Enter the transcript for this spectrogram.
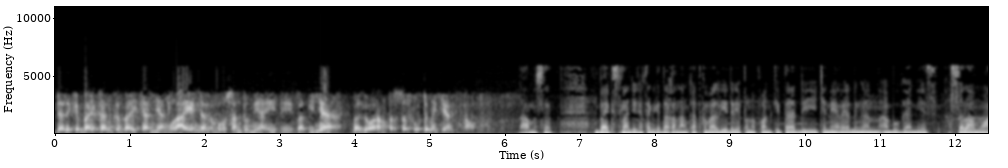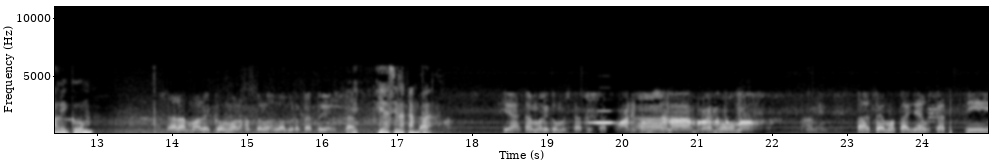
dari kebaikan-kebaikan yang lain dalam urusan dunia ini baginya bagi orang tersebut. Demikian Nah, Ustaz. Baik, selanjutnya kita akan angkat kembali dari penelpon kita di Cinere dengan Abu Ganis. Assalamualaikum. Assalamualaikum warahmatullahi wabarakatuh ya Ustaz. Ya, silakan Pak. Ya, Assalamualaikum Ustaz. Ustaz Waalaikumsalam warahmatullahi Amin. Uh, saya mau tanya Ustaz, ini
